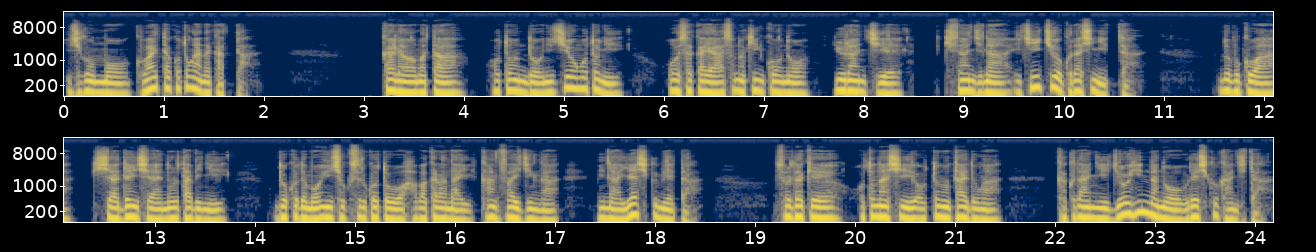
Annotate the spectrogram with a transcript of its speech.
一言も加えたことがなかった。彼らはまたほとんど日曜ごとに大阪やその近郊の遊覧地へ悲惨時な一日を暮らしに行った。信子は汽車電車へ乗るたびにどこでも飲食することをはばからない関西人が皆卑しく見えた。それだけおとなしい夫の態度が格段に上品なのを嬉しく感じた。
